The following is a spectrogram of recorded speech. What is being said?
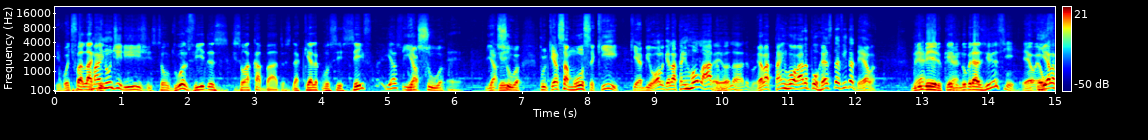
E vou te falar Mas não dirige. São duas vidas que são acabadas. Daquela que você ceifa e a sua. E a sua. É. E Porque... a sua. Porque essa moça aqui, que é bióloga, ela tá enrolada. Tá enrolada ela tá enrolada pro resto da vida dela. Né? Primeiro, que é. no Brasil é assim. É, é, o, ela...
